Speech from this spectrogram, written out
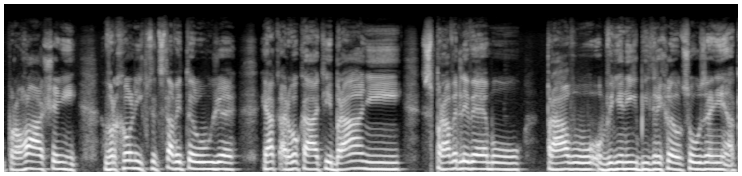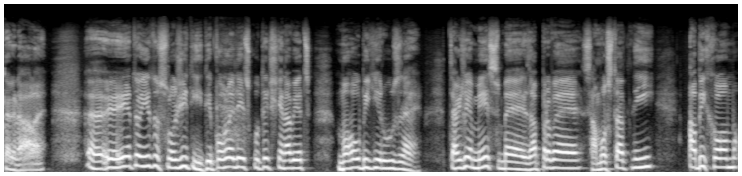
prohlášení vrcholných představitelů, že jak advokáti brání spravedlivému právu obviněných být rychle odsouzeni a tak dále. Eh, je to, je to složitý. Ty pohledy skutečně na věc mohou být i různé. Takže my jsme zaprvé samostatní, abychom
